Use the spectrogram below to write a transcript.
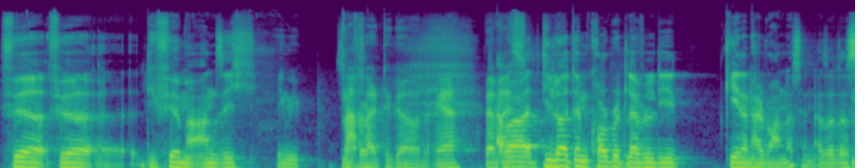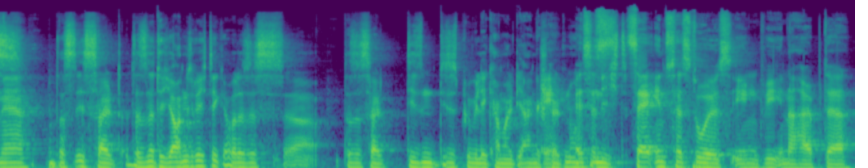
für, für äh, die Firma an sich irgendwie. Nachhaltiger oder ja. Wer weiß. Aber die Leute im Corporate Level, die gehen dann halt woanders hin. Also das, Ja. das ist halt, das ist natürlich auch nicht richtig, aber das ist, äh, das ist halt, diesen, dieses Privileg haben halt die Angestellten es unten ist nicht. sehr incestuös irgendwie innerhalb der.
